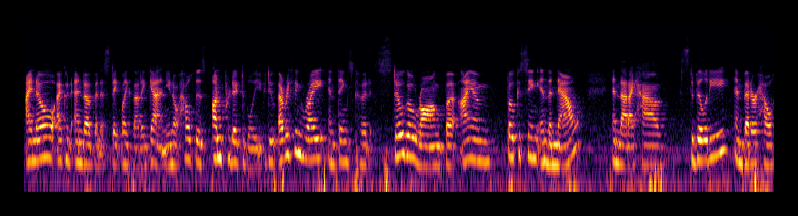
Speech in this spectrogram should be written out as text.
I know I could end up in a state like that again. You know, health is unpredictable. You could do everything right and things could still go wrong, but I am focusing in the now and that I have stability and better health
